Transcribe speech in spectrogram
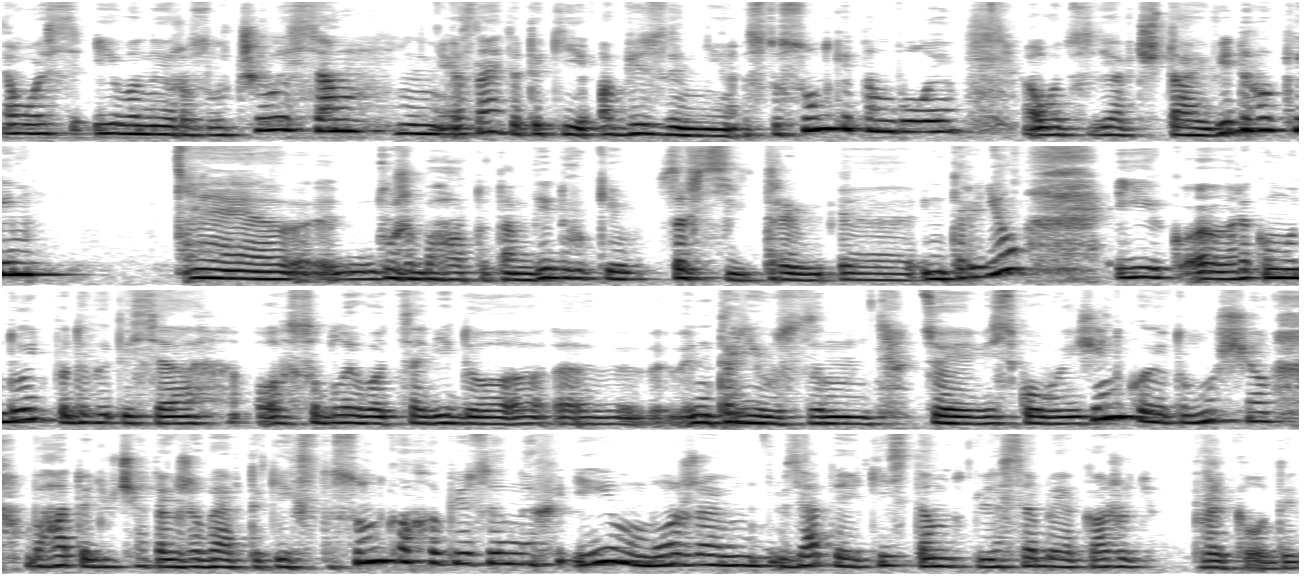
Ось і вони розлучилися. Знаєте, такі аб'юзивні стосунки там були. От я читаю відгуки. Е, Дуже багато там відгуків за всі три е, інтерв'ю, і е, рекомендують подивитися особливо це відео інтерв'ю з цією військовою жінкою, тому що багато дівчаток живе в таких стосунках аб'юзивних і може взяти якісь там для себе, як кажуть, приклади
